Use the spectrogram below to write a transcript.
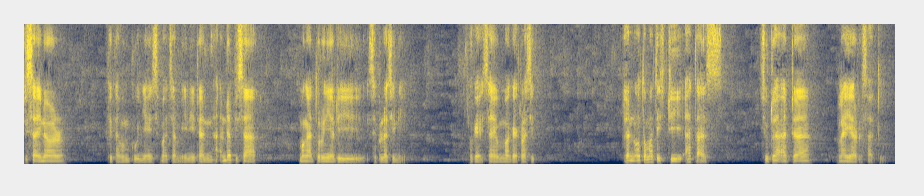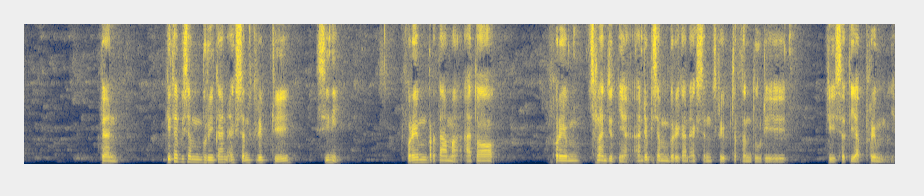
designer kita mempunyai semacam ini. Dan Anda bisa mengaturnya di sebelah sini. Oke saya memakai klasik. Dan otomatis di atas sudah ada layer satu. Dan kita bisa memberikan action script di sini. Frame pertama atau frame selanjutnya. Anda bisa memberikan action script tertentu di di setiap framenya.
